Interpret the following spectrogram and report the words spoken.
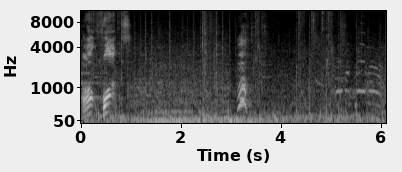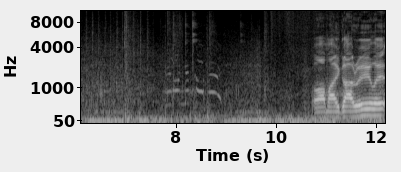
Oh, fox! Oh my god, really?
